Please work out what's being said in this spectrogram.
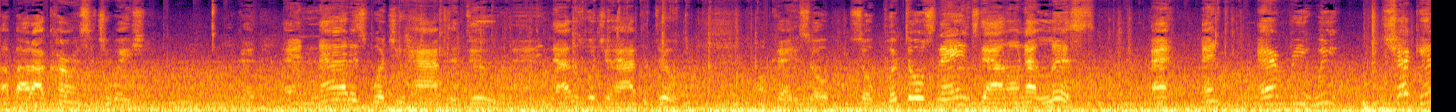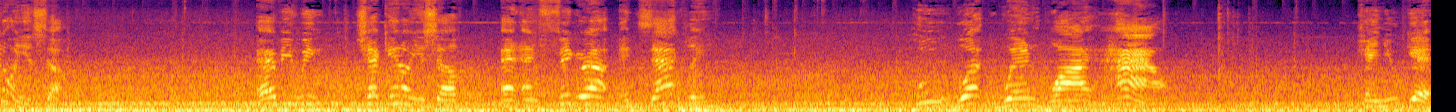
about our current situation. Okay? And that is what you have to do, man. That is what you have to do. Okay, so so put those names down on that list and and every week check in on yourself. Every week check in on yourself and, and figure out exactly what, when, why, how can you get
